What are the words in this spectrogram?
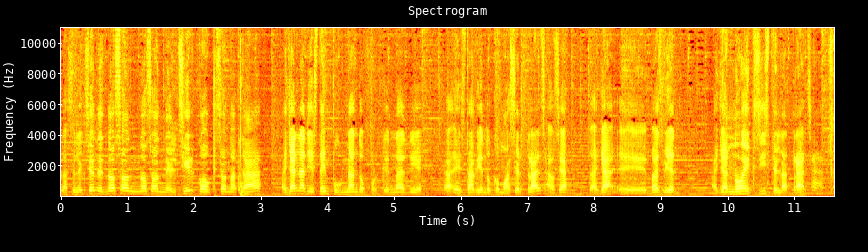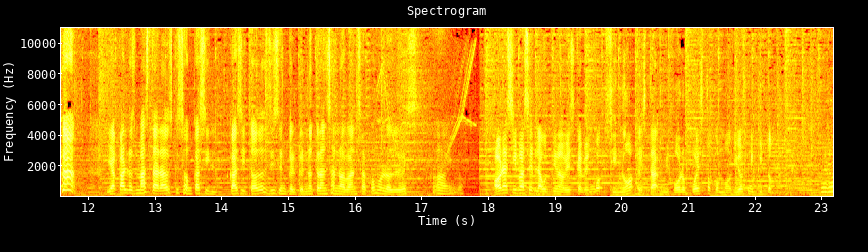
las elecciones no son, no son el circo que son acá. Allá nadie está impugnando porque nadie ah, está viendo cómo hacer tranza. O sea, allá, eh, más bien, allá no existe la tranza. Y acá los más tarados, que son casi, casi todos, dicen que el que no tranza no avanza. ¿Cómo lo ves? Ay, no. Ahora sí va a ser la última vez que vengo. Si no, está mi foro puesto como Dios me quito más. Pero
